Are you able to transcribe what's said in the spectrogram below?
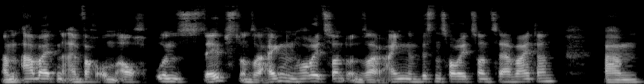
ähm, arbeiten, einfach um auch uns selbst, unsere eigenen Horizont, unseren eigenen Wissenshorizont zu erweitern. Ähm,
